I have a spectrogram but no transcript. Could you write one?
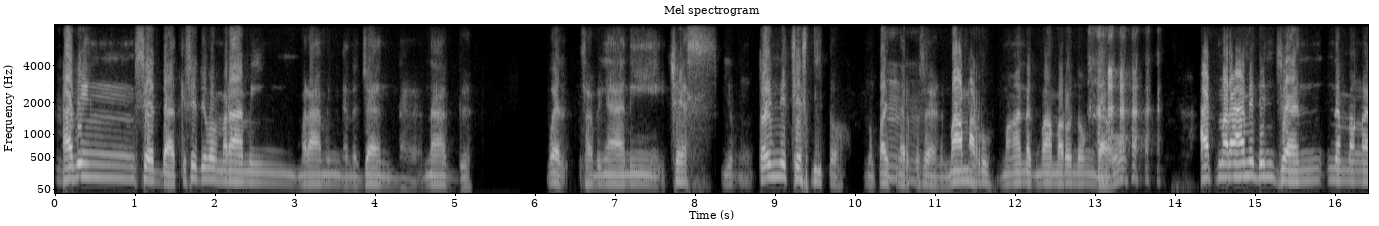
Hmm. Having said that, kasi di ba maraming, maraming ano dyan, na- nag, well, sabi nga ni Chess, yung term ni Chess dito, ng partner ko Mm, sa mamaru, mga nagmamarunong daw. At marami din dyan na mga,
